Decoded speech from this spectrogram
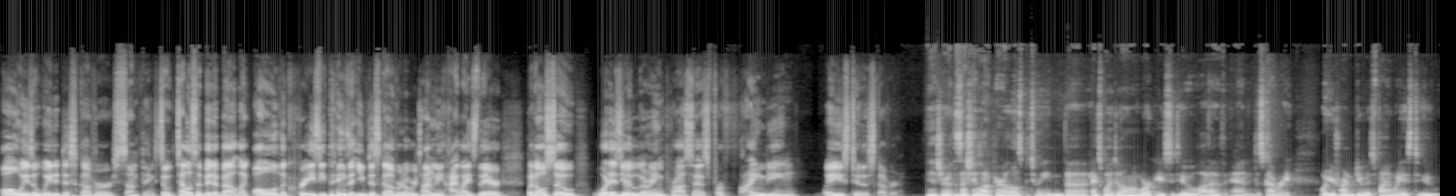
always a way to discover something. So tell us a bit about like all the crazy things that you've discovered over time, any highlights there, but also what is your learning process for finding ways to discover? Yeah, sure. There's actually a lot of parallels between the exploit development work I used to do a lot of and discovery. What you're trying to do is find ways to,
